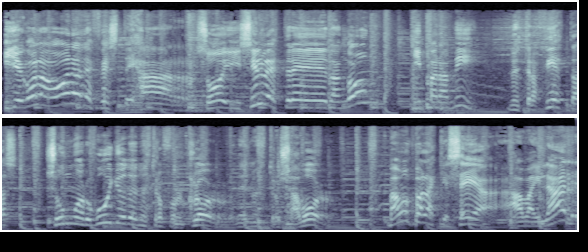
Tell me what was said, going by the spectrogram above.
Y llegó la hora de festejar. Soy Silvestre Dangón y para mí nuestras fiestas son un orgullo de nuestro folclor, de nuestro sabor. Vamos para las que sea, a bailar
